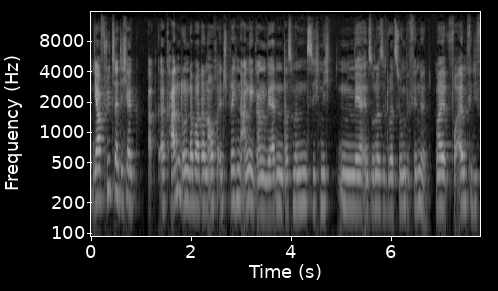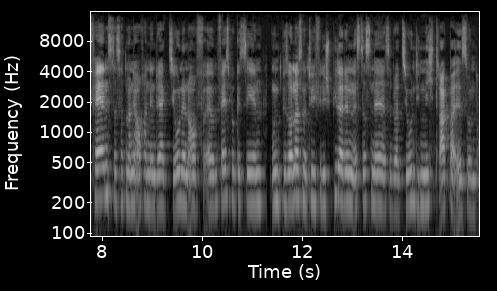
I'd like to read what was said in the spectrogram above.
ja frühzeitig erkannt und aber dann auch entsprechend angegangen werden, dass man sich nicht mehr in so einer Situation befindet. Weil vor allem für die Fans, das hat man ja auch an den Reaktionen auf äh, Facebook gesehen und besonders natürlich für die Spielerinnen ist das eine Situation, die nicht tragbar ist und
